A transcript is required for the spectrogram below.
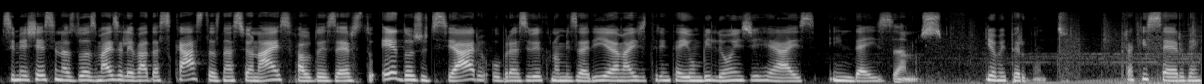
Se mexesse nas duas mais elevadas castas nacionais, falo do Exército e do Judiciário, o Brasil economizaria mais de 31 bilhões de reais em 10 anos. E eu me pergunto, para que servem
